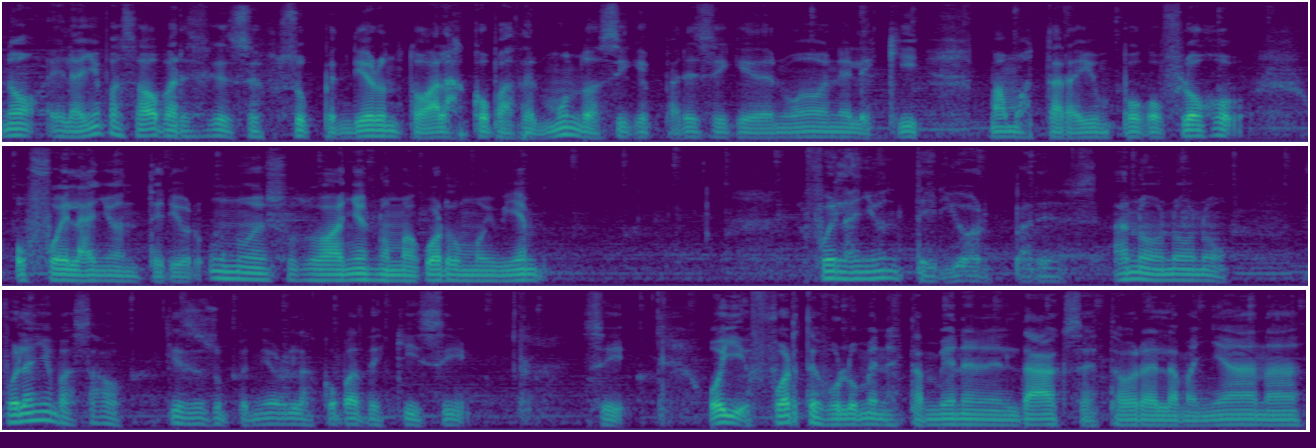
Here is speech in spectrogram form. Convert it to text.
no, el año pasado parece que se suspendieron todas las copas del mundo, así que parece que de nuevo en el esquí vamos a estar ahí un poco flojo. O fue el año anterior, uno de esos dos años, no me acuerdo muy bien. Fue el año anterior, parece. Ah, no, no, no. Fue el año pasado que se suspendieron las copas de esquí, sí. Sí. Oye, fuertes volúmenes también en el DAX a esta hora de la mañana.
